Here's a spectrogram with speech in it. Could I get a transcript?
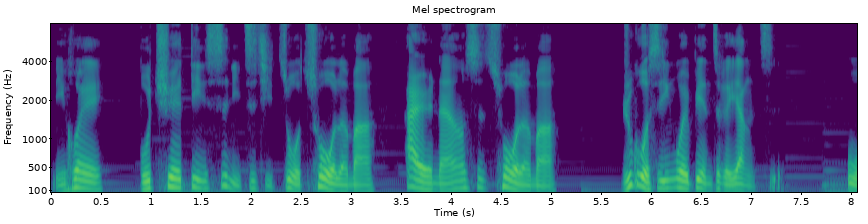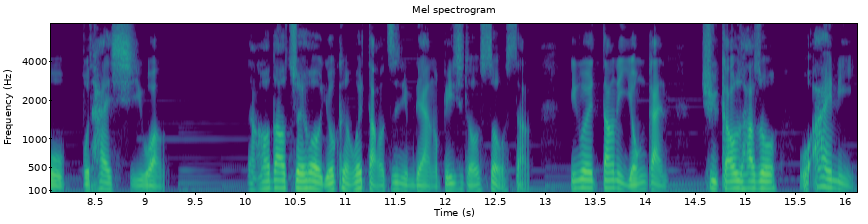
你会不确定是你自己做错了吗？爱人难道是错了吗？如果是因为变这个样子，我不太希望。然后到最后有可能会导致你们两个彼此都受伤，因为当你勇敢。去告诉他说我爱你，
